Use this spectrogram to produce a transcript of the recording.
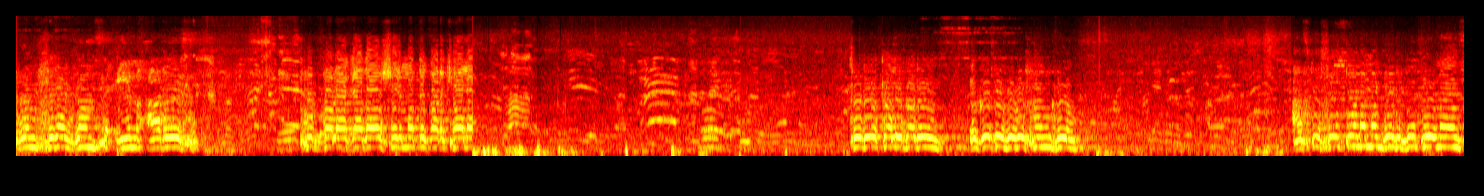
এবং Sirajganj M R S football একাদশের মতো কর খেলা? ছোট কালীবাড়ি একটি সংঘ আজকে সেই টুর্নামেন্টের দ্বিতীয় ম্যাচ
